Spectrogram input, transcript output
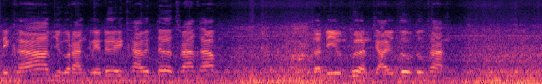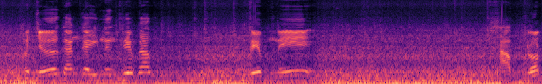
วัสดีครับ อยู่กับรังเกรเดอร์เอ็กคาเวนเตอร์ทรัคครับ สวัสดีเพื่อนๆชาวยูทูบทุกท่าน มาเจอกันกับอีกหนึ่งคลิปครับ คลิปนี้ ขับรถ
